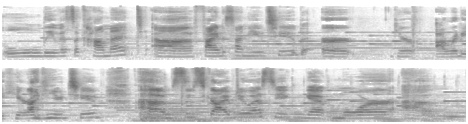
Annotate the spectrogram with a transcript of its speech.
leave us a comment. Uh, find us on YouTube or you're already here on YouTube. Um, subscribe to us so you can get more um,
